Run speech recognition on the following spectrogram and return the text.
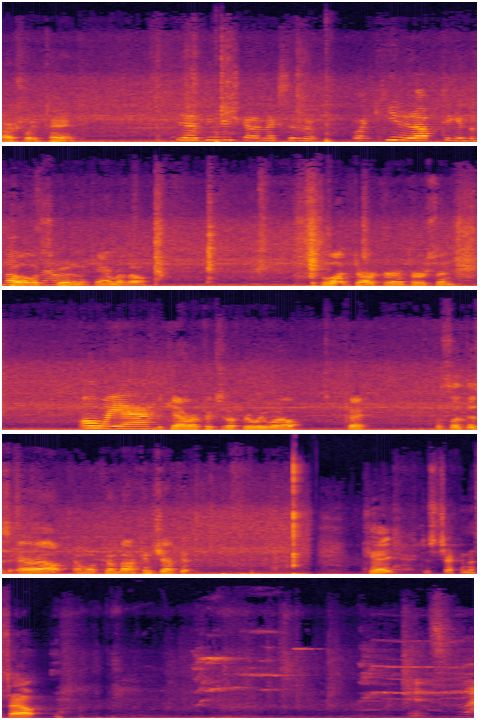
actually paint. yeah, I think we just gotta mix it up, like heat it up to get the bubbles out. Oh, it looks out. good in the camera though. It's a lot darker in person. Oh yeah. The camera picks it up really well. Okay, let's let this air out and we'll come back and check it. Okay, just checking this out. It's flat.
